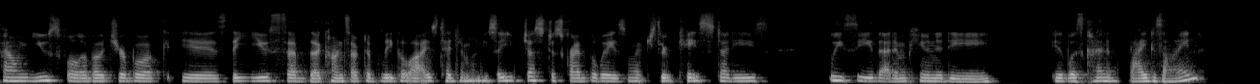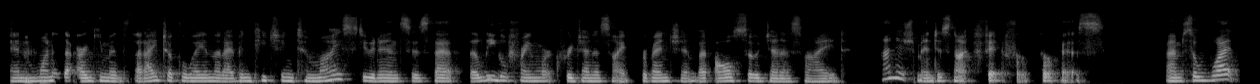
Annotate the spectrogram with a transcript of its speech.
found useful about your book is the use of the concept of legalized hegemony. So you've just described the ways in which, through case studies, we see that impunity it was kind of by design. And mm-hmm. one of the arguments that I took away and that I've been teaching to my students is that the legal framework for genocide prevention, but also genocide punishment, is not fit for purpose. Um, so, what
